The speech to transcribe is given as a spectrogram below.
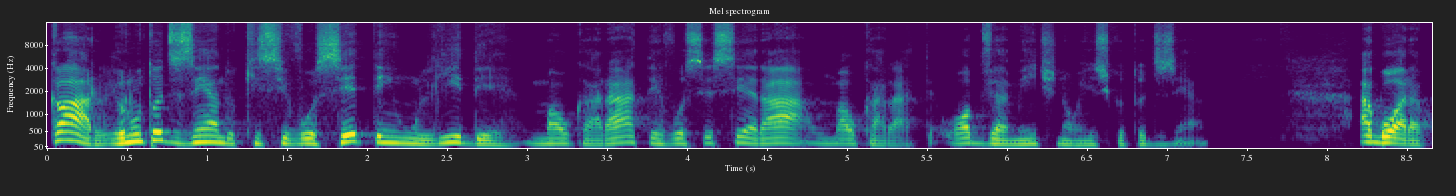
Claro, eu não estou dizendo que se você tem um líder mau caráter, você será um mau caráter. Obviamente não é isso que eu estou dizendo. Agora,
